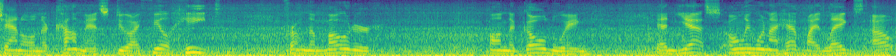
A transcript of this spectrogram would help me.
channel in the comments, do I feel heat from the motor on the Goldwing? And yes, only when I have my legs out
